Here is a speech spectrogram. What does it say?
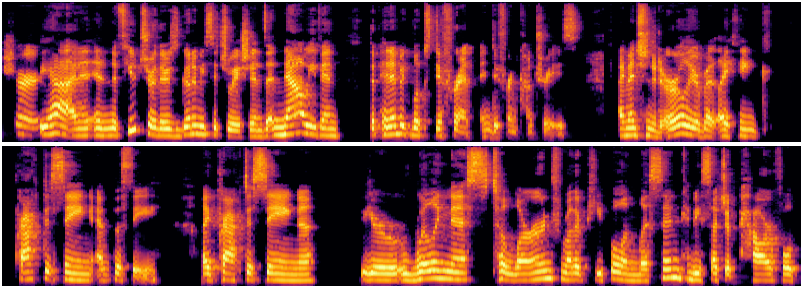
sure. Yeah and in the future there's going to be situations and now even the pandemic looks different in different countries. I mentioned it earlier but i think practicing empathy like practicing your willingness to learn from other people and listen can be such a powerful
